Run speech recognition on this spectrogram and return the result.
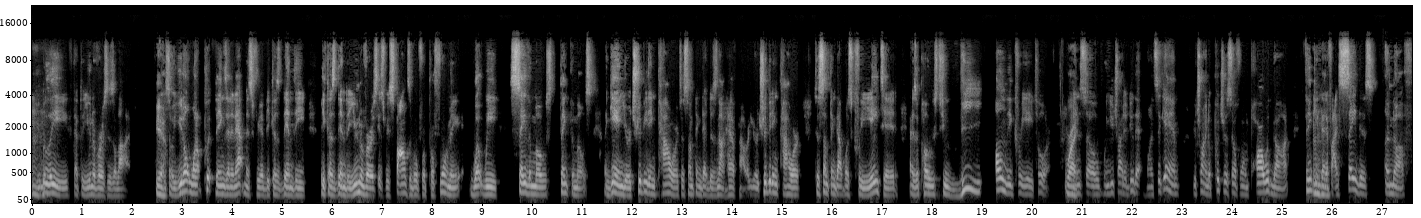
mm-hmm. you believe that the universe is alive. Yeah. And so you don't want to put things in an atmosphere because then the because then the universe is responsible for performing what we say the most think the most. Again you're attributing power to something that does not have power. You're attributing power to something that was created as opposed to the only creator. Right. And so when you try to do that once again you're trying to put yourself on par with God, thinking mm-hmm. that if I say this enough,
